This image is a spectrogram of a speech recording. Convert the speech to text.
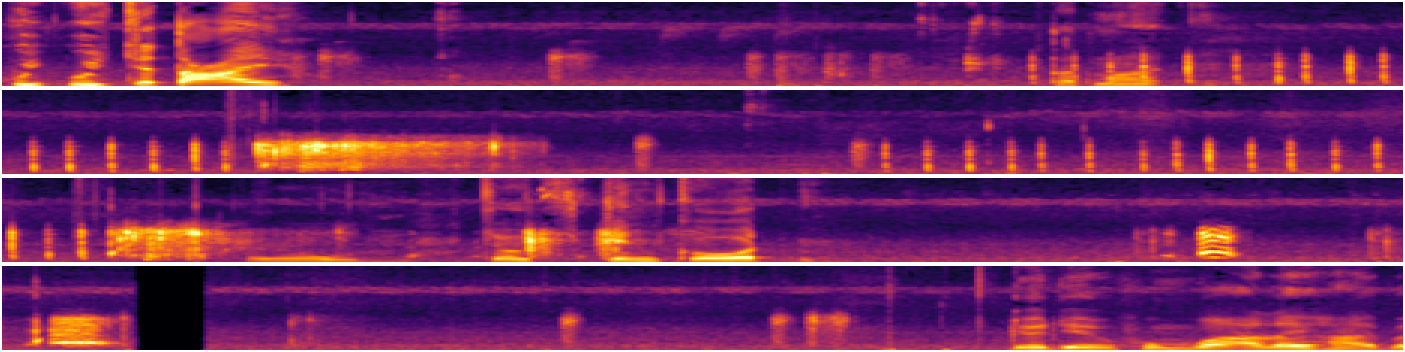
หุยหุยจะตาย ตัดไม้โอ้เจ้าชิคเก้นโกดเดี๋ยวเดี๋ยวผมว่าอะไรหายไป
